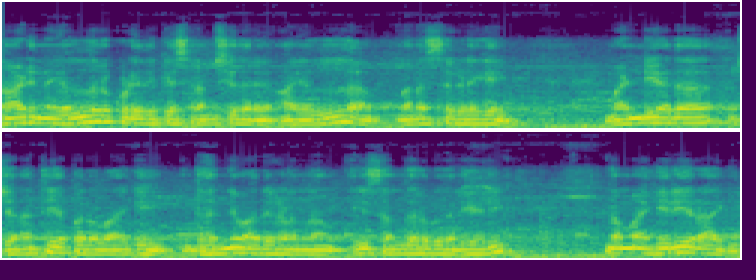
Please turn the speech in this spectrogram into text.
ನಾಡಿನ ಎಲ್ಲರೂ ಕೂಡ ಇದಕ್ಕೆ ಶ್ರಮಿಸಿದರೆ ಆ ಎಲ್ಲ ಮನಸ್ಸುಗಳಿಗೆ ಮಂಡ್ಯದ ಜನತೆಯ ಪರವಾಗಿ ಧನ್ಯವಾದಗಳನ್ನು ಈ ಸಂದರ್ಭದಲ್ಲಿ ಹೇಳಿ, ನಮ್ಮ ಹಿರಿಯರಾಗಿ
